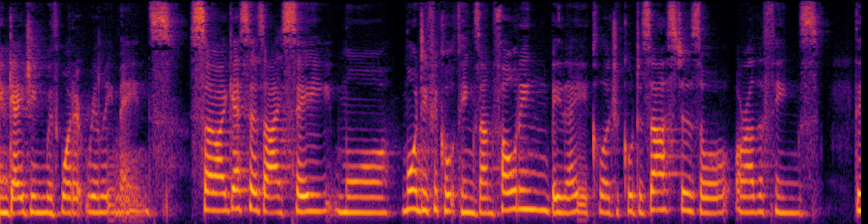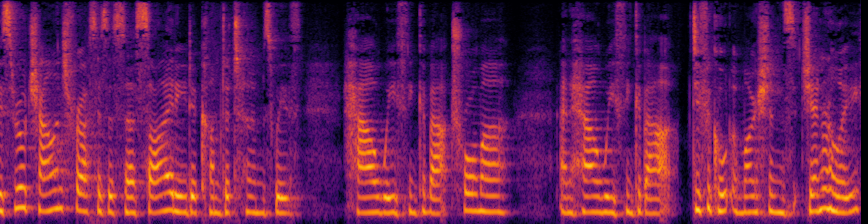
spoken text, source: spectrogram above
engaging with what it really means. So I guess as I see more, more difficult things unfolding, be they ecological disasters or, or other things, this real challenge for us as a society to come to terms with how we think about trauma and how we think about difficult emotions generally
